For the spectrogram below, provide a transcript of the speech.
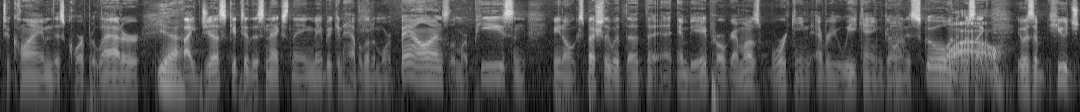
to climb this corporate ladder. Yeah. If I just get to this next thing, maybe we can have a little more balance, a little more peace, and you know, especially with the the MBA program, I was working every weekend, going to school, and it was like it was a huge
